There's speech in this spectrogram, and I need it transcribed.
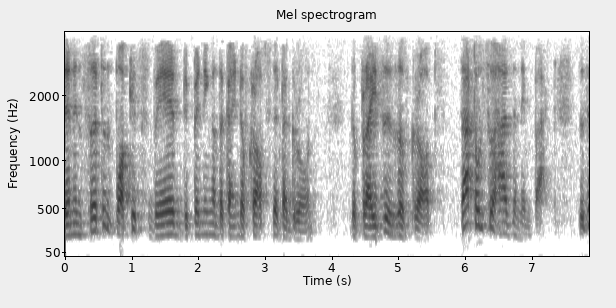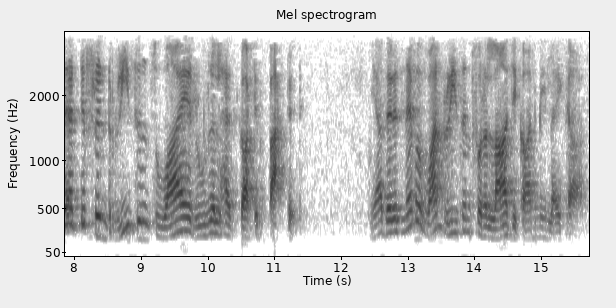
Then in certain pockets where, depending on the kind of crops that are grown, the prices of crops, that also has an impact. So there are different reasons why rural has got impacted. Yeah, there is never one reason for a large economy like ours.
